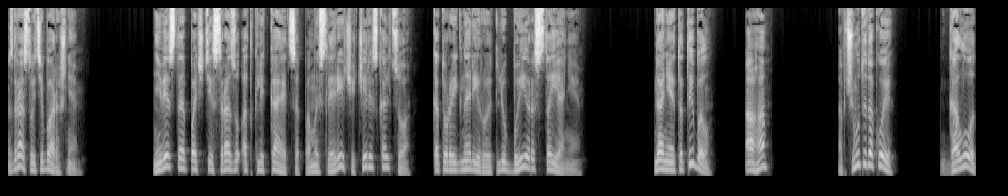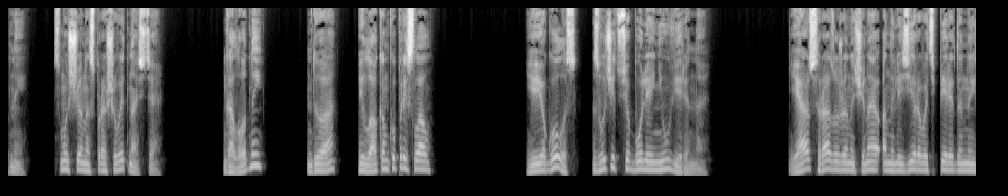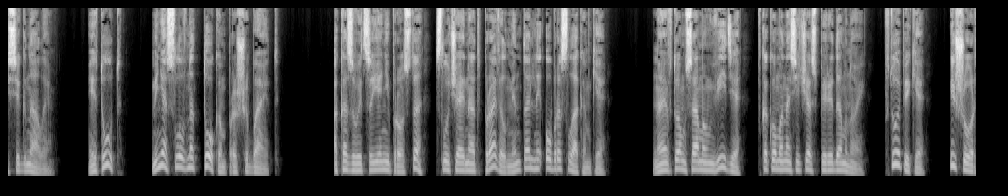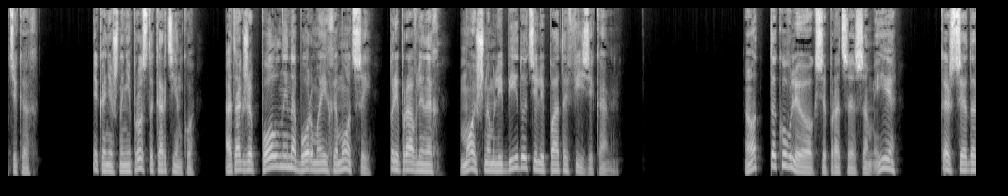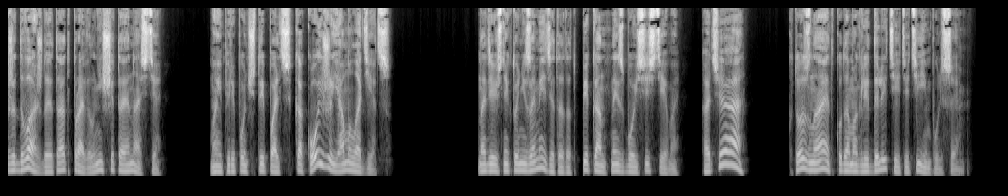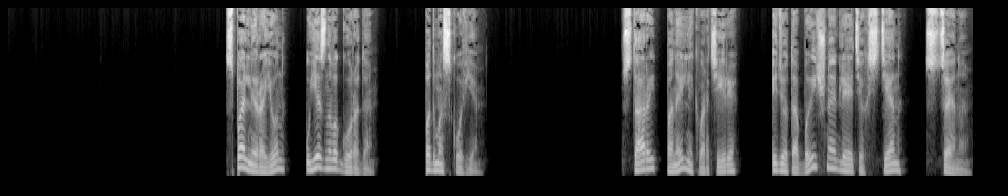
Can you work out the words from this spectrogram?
«Здравствуйте, барышня. Невеста почти сразу откликается по мысли речи через кольцо, которое игнорирует любые расстояния. «Даня, это ты был?» «Ага». «А почему ты такой голодный?» — смущенно спрашивает Настя. «Голодный?» «Да, и лакомку прислал». Ее голос звучит все более неуверенно. Я сразу же начинаю анализировать переданные сигналы. И тут меня словно током прошибает. Оказывается, я не просто случайно отправил ментальный образ лакомки, но и в том самом виде, в каком она сейчас передо мной, в топике и шортиках. И, конечно, не просто картинку, а также полный набор моих эмоций, приправленных мощным либидо телепата физика. Вот так увлекся процессом и... Кажется, я даже дважды это отправил, не считая Насти. Мои перепончатые пальцы. Какой же я молодец! Надеюсь, никто не заметит этот пикантный сбой системы. Хотя, кто знает, куда могли долететь эти импульсы. Спальный район уездного города. Подмосковье. В старой панельной квартире идет обычная для этих стен сцена.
